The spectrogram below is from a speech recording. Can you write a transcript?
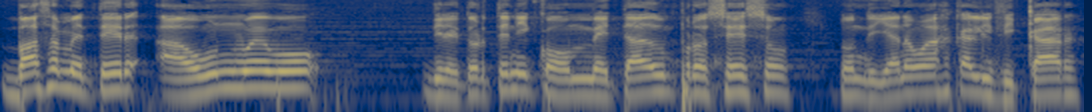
Vas a meter a un nuevo director técnico a mitad de un proceso donde ya no vas a calificar.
